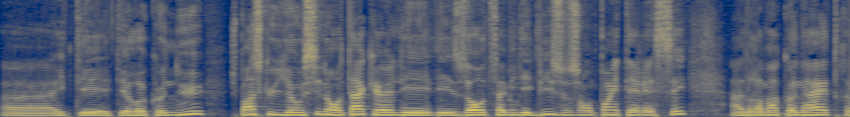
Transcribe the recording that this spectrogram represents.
a été, été, reconnue. Je pense qu'il y a aussi longtemps que les, autres familles d'Église ne se sont pas intéressées à vraiment connaître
